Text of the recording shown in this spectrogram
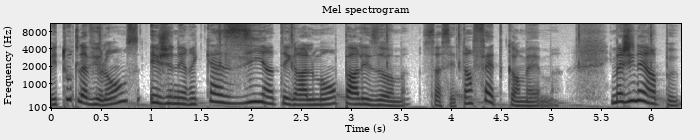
Mais toute la violence est générée quasi intégralement par les hommes. Ça, c'est un fait quand même. Imaginez un peu.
